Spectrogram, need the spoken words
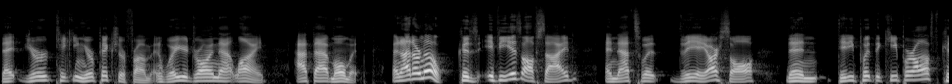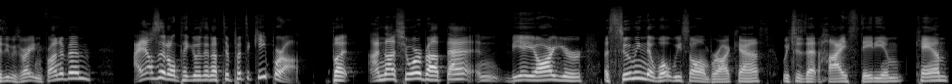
that you're taking your picture from and where you're drawing that line at that moment. And I don't know, because if he is offside and that's what the VAR saw, then did he put the keeper off because he was right in front of him? I also don't think it was enough to put the keeper off. But I'm not sure about that. And VAR, you're assuming that what we saw on broadcast, which is that high stadium cam,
